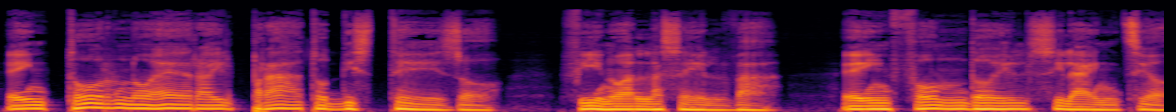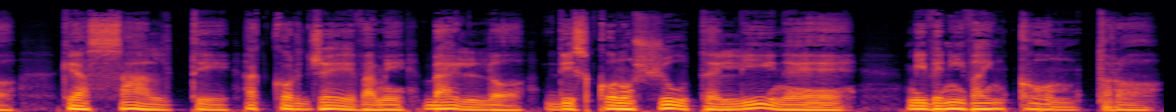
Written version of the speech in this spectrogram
e intorno era il prato disteso fino alla selva, e in fondo il silenzio che a salti accorgevami, bello, disconosciute linee, mi veniva incontro,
